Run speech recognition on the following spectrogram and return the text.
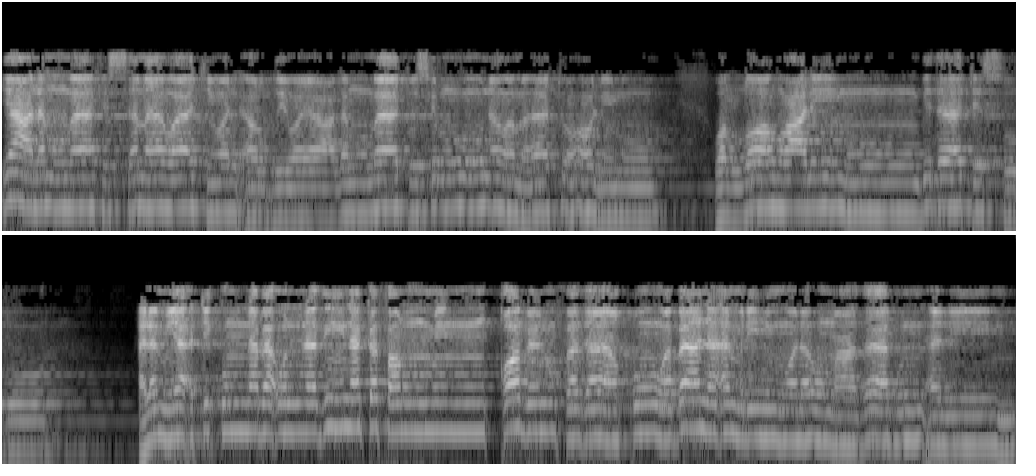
يعلم ما في السماوات والأرض ويعلم ما تسرون وما تعلنون. والله عليم بذات الصدور. ألم يأتكم نبأ الذين كفروا من قبل فذاقوا وبال أمرهم ولهم عذاب أليم.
